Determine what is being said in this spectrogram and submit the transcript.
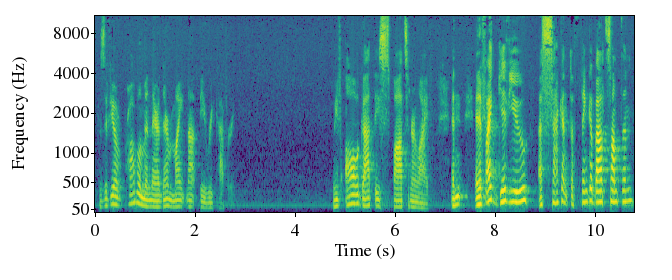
because if you have a problem in there, there might not be recovery. We've all got these spots in our life. And, and if I give you a second to think about something,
